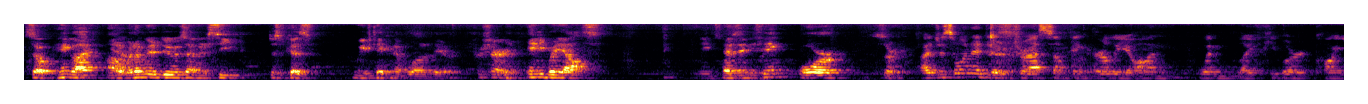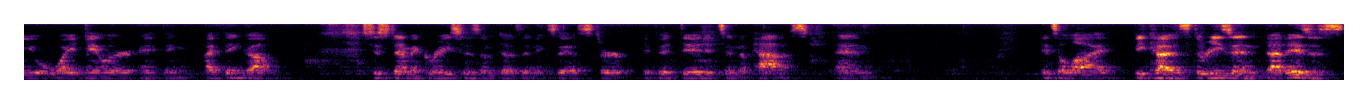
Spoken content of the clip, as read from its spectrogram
So, hang on, uh, what I'm gonna do is I'm gonna see, just because we've taken up a lot of air. For sure. Anybody else has anything, or, sir? I just wanted to address something early on when like people are calling you a white male or anything. I think um, systemic racism doesn't exist, or if it did, it's in the past, and it's a lie. Because the reason that is is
